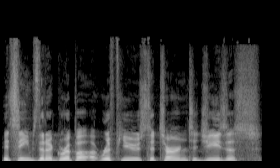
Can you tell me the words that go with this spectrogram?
it seems that Agrippa refused to turn to Jesus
